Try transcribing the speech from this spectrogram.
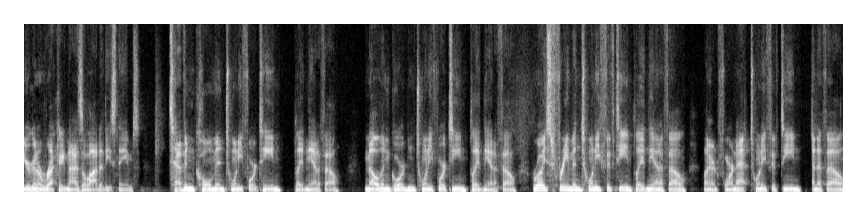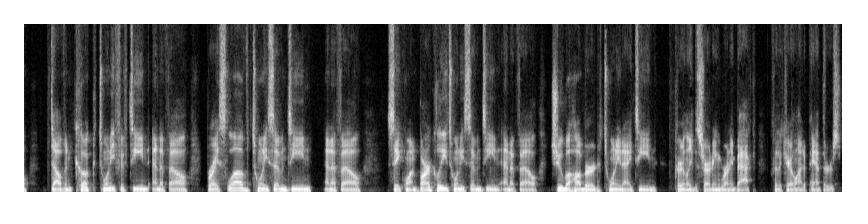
you're going to recognize a lot of these names. Tevin Coleman, 2014, played in the NFL. Melvin Gordon, 2014, played in the NFL. Royce Freeman, 2015, played in the NFL. Leonard Fournette, 2015, NFL. Dalvin Cook, 2015, NFL. Bryce Love, 2017, NFL. Saquon Barkley, 2017, NFL. Chuba Hubbard, 2019, currently the starting running back for the Carolina Panthers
